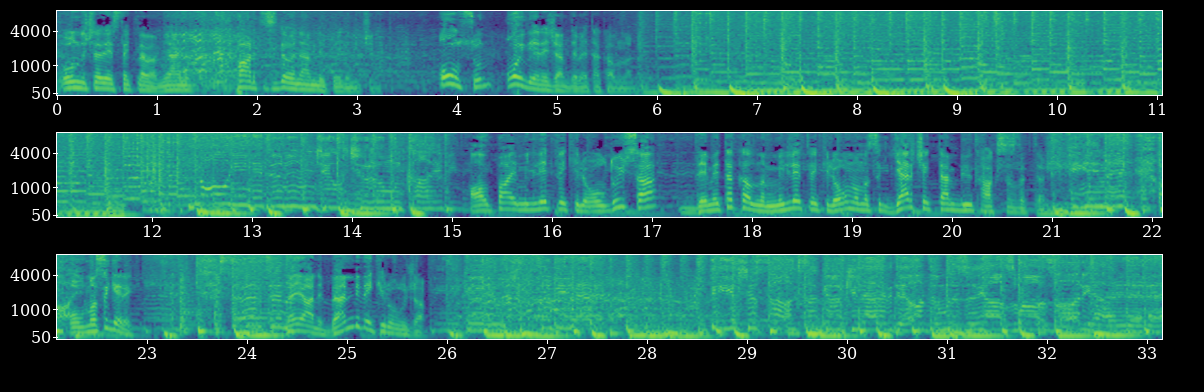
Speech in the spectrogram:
Onun dışında desteklemem. Yani partisi de önemli benim için. Olsun oy vereceğim Demet Akalın'a ben. Alpay milletvekili olduysa Demet Akalın'ın milletvekili olmaması gerçekten büyük haksızlıktır. Olması gerekir. Ne yani ben bir vekil olacağım. Yaşasaksa göklerde adımızı yazmaz var yerlere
